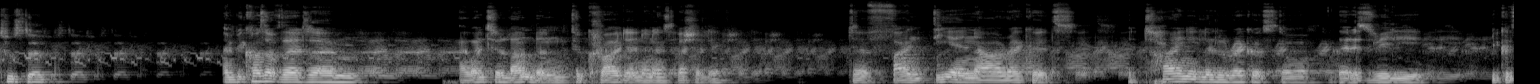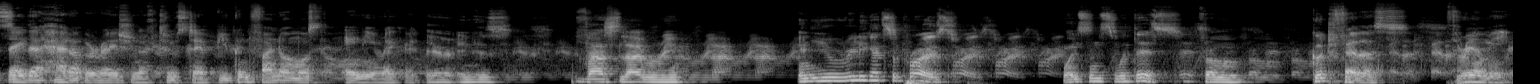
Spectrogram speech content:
two step. And because of that, um, I went to London, to Croydon and especially, to find DNR Records, a tiny little record store that is really, you could say, the head operation of two step. You can find almost any record. There in his vast library. And you really get surprised. For instance, with this from Goodfellas, Thrill Me.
